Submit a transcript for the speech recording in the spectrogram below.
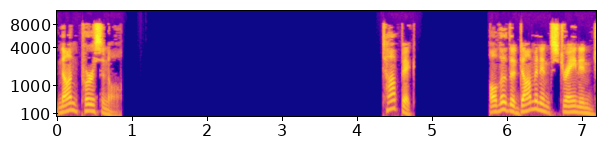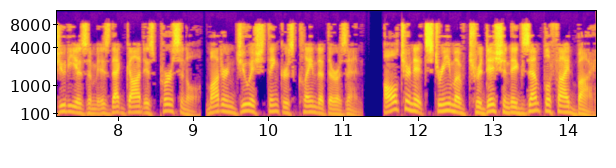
Non-personal Although the dominant strain in Judaism is that God is personal, modern Jewish thinkers claim that there is an alternate stream of tradition exemplified by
